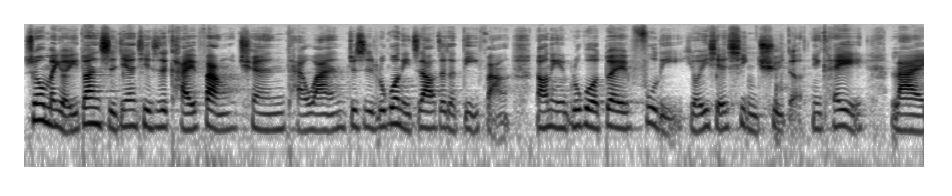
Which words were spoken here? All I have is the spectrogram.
所以我们有一段时间其实开放全台湾，就是如果你知道这个地方，然后你如果对护理有一些兴趣的，你可以来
